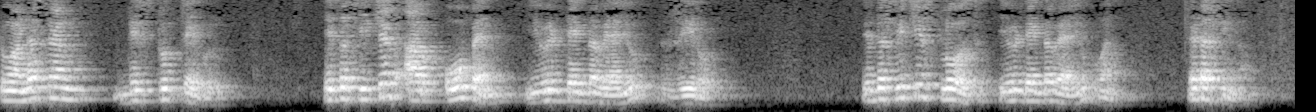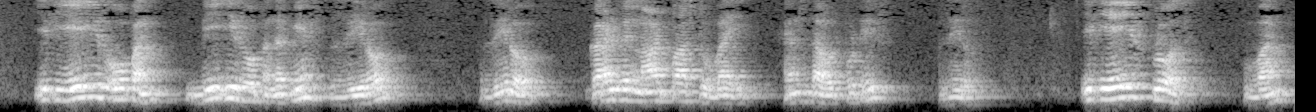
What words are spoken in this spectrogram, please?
To understand this truth table, if the switches are open, you will take the value 0. If the switch is closed, you will take the value 1. Let us see now. If A is open, B is open, that means 0, 0, current will not pass to Y, hence the output is 0. If A is closed, 1,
